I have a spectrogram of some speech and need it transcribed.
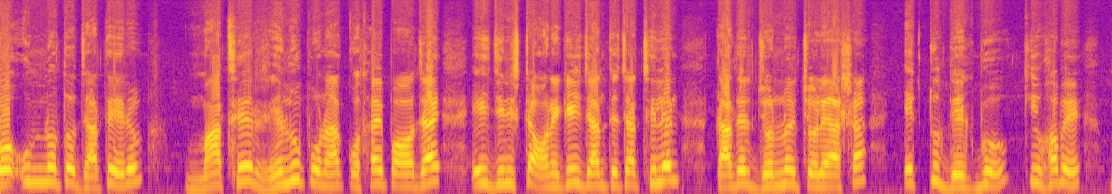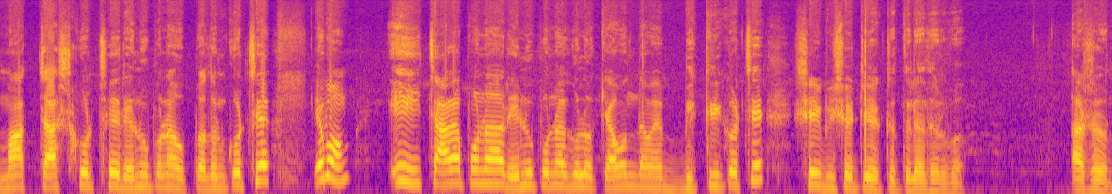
ও উন্নত জাতের মাছের রেণুপোনা কোথায় পাওয়া যায়, এই জিনিসটা অনেকেই জানতে চাচ্ছিলেন। তাদের জন্যই চলে আসা, একটু দেখব কীভাবে মাছ চাষ করছে, রেণুপোনা উৎপাদন করছে এবং এই চারাপোনা, রেণুপোনাগুলো কেমন দামে বিক্রি করছে, সেই বিষয়টি একটু তুলে ধরব। আসুন।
